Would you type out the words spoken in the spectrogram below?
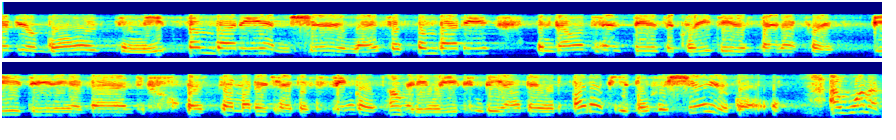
if your goal is to meet somebody and share your life with somebody, then Valentine's Day is a great day to sign up for a speed dating event or some other type of singles party where you can be out there with other people who share your goal. I want to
